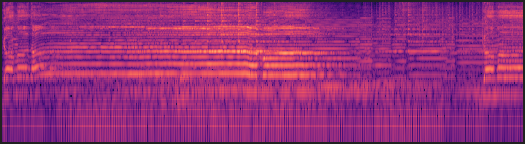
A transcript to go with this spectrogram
gamada gamada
